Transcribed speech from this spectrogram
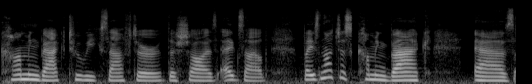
coming back two weeks after the Shah is exiled. But he's not just coming back as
